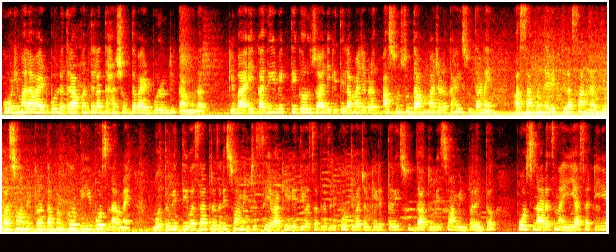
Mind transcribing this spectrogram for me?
कोणी मला वाईट बोललं तर आपण त्याला दहा शब्द वाईट बोलून रिकाम होणार. किंवा एखादी व्यक्ती गरजू आली की तिला माझ्याकडं असून सुद्धा माझ्याकडं काही सुद्धा नाही. असं आपण त्या व्यक्तीला सांगणार तेव्हा स्वामींपर्यंत आपण कधीही पोचणार नाही. मग तुम्ही दिवस रात्र जरी स्वामींची सेवा केली दिवस रात्र जरी पोतीवाचन केले तरी सुद्धा तुम्ही स्वामींपर्यंत पोचणारच नाही. यासाठी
